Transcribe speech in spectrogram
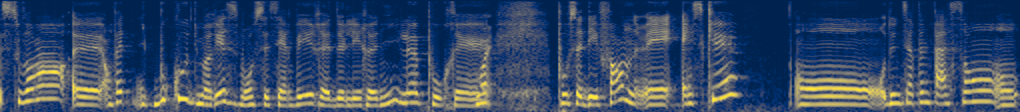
souvent, euh, en fait, beaucoup d'humoristes vont se servir de l'ironie là pour euh, ouais. pour se défendre. Mais est-ce que on, d'une certaine façon, on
